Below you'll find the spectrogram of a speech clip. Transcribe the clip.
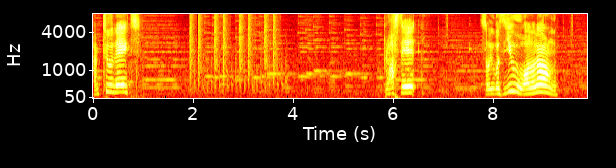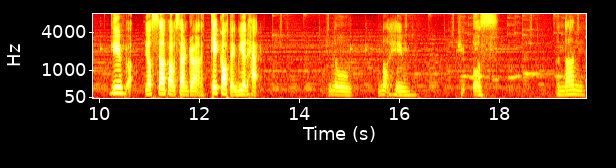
I'm too late! Blast it! So it was you all along! Give yourself up, Sandra. Take off that weird hat. No, not him. He was a nun.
